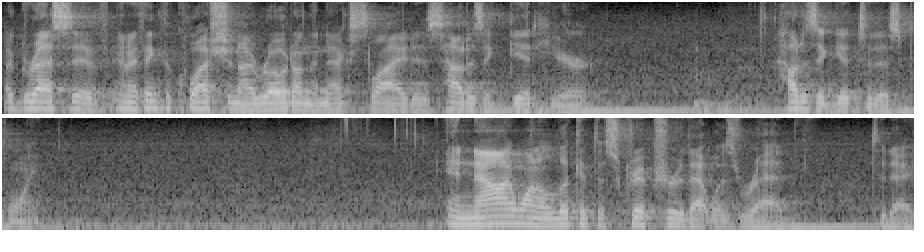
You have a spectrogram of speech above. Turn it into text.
aggressive. And I think the question I wrote on the next slide is how does it get here? How does it get to this point? And now I want to look at the scripture that was read today.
